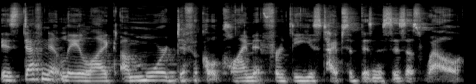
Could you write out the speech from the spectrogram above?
is definitely like a more difficult climate for these types of businesses as well.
